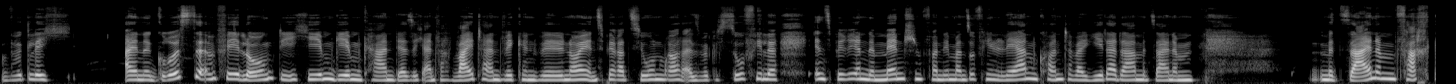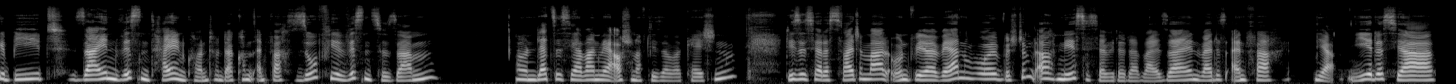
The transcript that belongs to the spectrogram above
wirklich eine größte Empfehlung, die ich jedem geben kann, der sich einfach weiterentwickeln will, neue Inspirationen braucht. Also wirklich so viele inspirierende Menschen, von denen man so viel lernen konnte, weil jeder da mit seinem mit seinem Fachgebiet sein Wissen teilen konnte. Und da kommt einfach so viel Wissen zusammen. Und letztes Jahr waren wir auch schon auf dieser Vacation. Dieses Jahr das zweite Mal. Und wir werden wohl bestimmt auch nächstes Jahr wieder dabei sein, weil es einfach, ja, jedes Jahr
